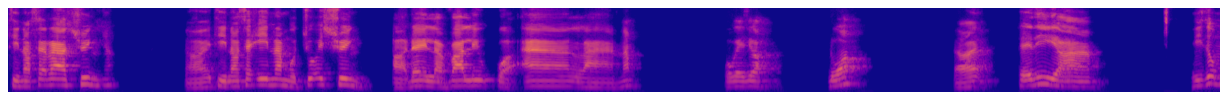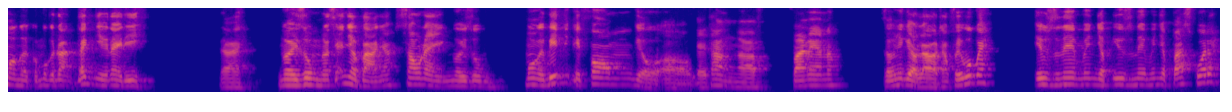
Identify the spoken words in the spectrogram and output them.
thì nó sẽ ra string nhá. Đấy, thì nó sẽ in ra một chuỗi string ở đây là value của a là 5 ok chưa? Đúng không? Đấy. Thế thì à, ví dụ mọi người có một cái đoạn text như thế này đi. Đây. Người dùng nó sẽ nhập vào nhá. Sau này người dùng mọi người biết những cái form kiểu ở cái thằng à, uh, finance không? Giống như kiểu là ở thằng Facebook ấy. Username mới nhập username mới nhập password ấy.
